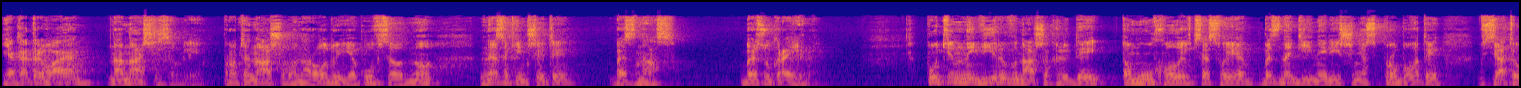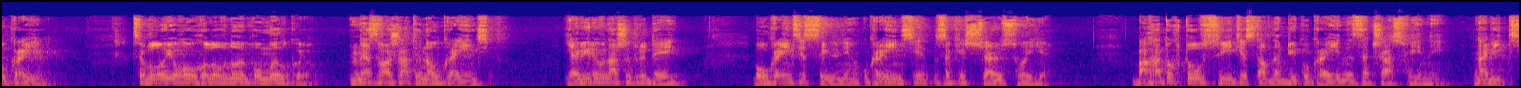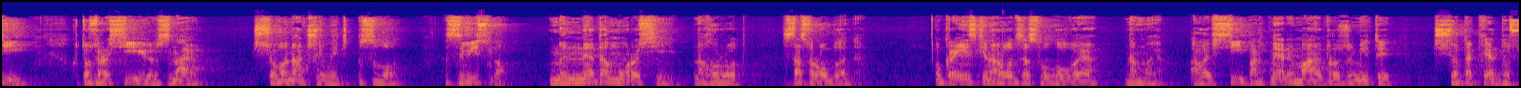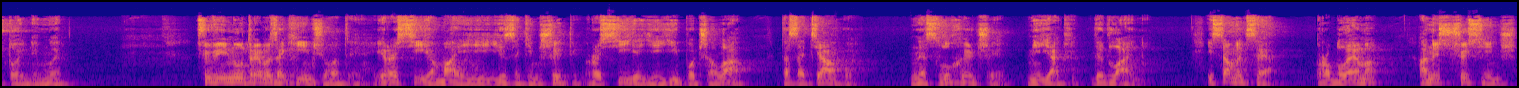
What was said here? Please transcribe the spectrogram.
яка триває на нашій землі проти нашого народу, яку все одно не закінчити без нас, без України. Путін не вірив в наших людей, тому ухвалив це своє безнадійне рішення спробувати взяти Україну. Це було його головною помилкою не зважати на українців. Я вірю в наших людей, бо українці сильні, українці захищають своє. Багато хто в світі став на бік України за час війни. Навіть ті, хто з Росією знають, що вона чинить зло. Звісно, ми не дамо Росії нагород за зроблене. Український народ заслуговує на мир, але всі партнери мають розуміти, що таке достойний мир. Цю війну треба закінчувати, і Росія має її закінчити. Росія її почала та затягує, не слухаючи ніякі дедлайни. І саме це проблема, а не щось інше.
